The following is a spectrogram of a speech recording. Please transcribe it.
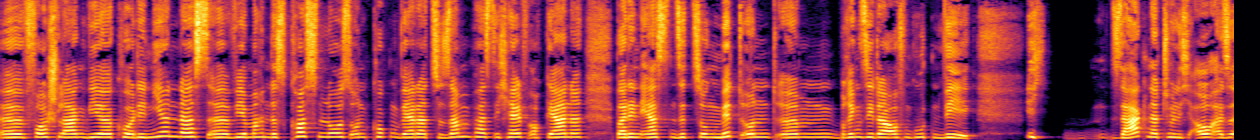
äh, vorschlagen, wir koordinieren das, äh, wir machen das kostenlos und gucken, wer da zusammenpasst. Ich helfe auch gerne bei den ersten Sitzungen mit und ähm, bringe sie da auf einen guten Weg. Ich sag natürlich auch, also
